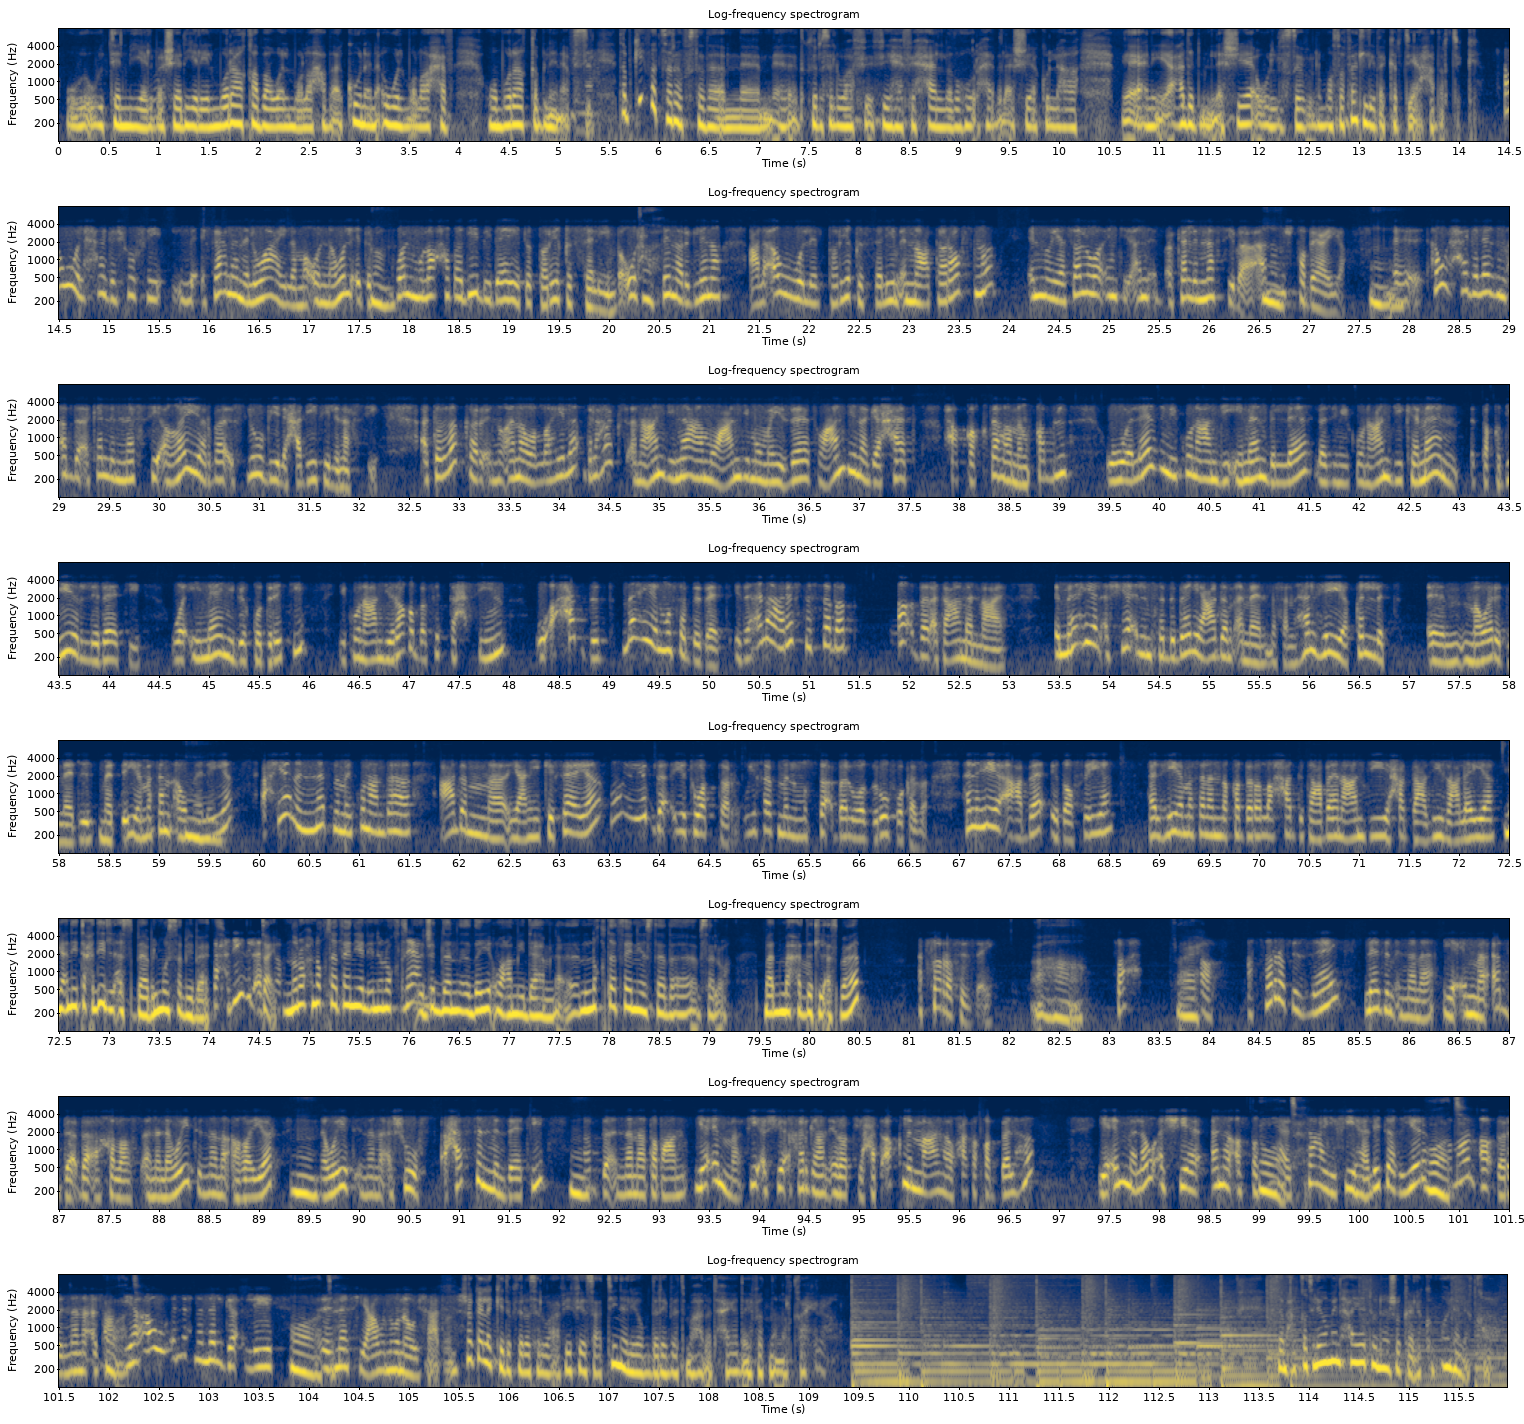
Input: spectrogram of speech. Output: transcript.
والتنمية البشرية للمراقبة والملاحظة أكون أنا أول ملاحظ ومراقب لنفسي. طب كيف أتصرف أستاذة دكتورة سلوى في في حال ظهور هذه الأشياء كلها؟ يعني عدد من الأشياء والمواصفات اللي ذكرتيها حضرتك. أول حاجة شوفي فعلا الوعي لما قلنا والإدراك والملاحظة دي بداية الطريق السليم. بقول حطينا رجلنا على أول الطريق السليم إنه اعترفنا إنه يا سلوى أنت أنا أكلم نفسي بقى أنا مش طبيعية. آه، أول حاجة لازم أبدأ أكلم نفسي أغير بقى أسلوبي لحديثي لنفسي. أتذكر إنه أنا والله لا بالعكس أنا عندي نعم وعندي مميزات وعندي نجاحات حققتها من قبل ولازم يكون عندي إيمان بالله لازم يكون عندي كمان تقدير لذاتي. وإيماني بقدرتي يكون عندي رغبة في التحسين وأحدد ما هي المسببات. إذا أنا عرفت السبب أقدر أتعامل معاه. ما هي الأشياء اللي مسببة لي عدم أمان؟ مثلا هل هي قلة موارد مادية مثلا أو مالية؟ أحيانا الناس لما يكون عندها عدم يعني كفاية يبدأ يتوتر ويخاف من المستقبل والظروف وكذا. هل هي أعباء إضافية؟ هل هي مثلا لا قدر الله حد تعبان عندي حد عزيز عليا؟ يعني تحديد الأسباب المسببات. تحديد الأسباب. طيب نروح نقطة ثانية لأنه نقطة نعم. جدا ضيق وعميدة. همنا النقطه الثانية أستاذة سلوى بعد ما حددت الأسباب. أتصرف إزاي؟ أها. صح؟ صحيح. آه. أتصرف إزاي؟ لازم إن أنا يا إما أبدأ بقى خلاص أنا نويت إن أنا أغير مم. نويت إن أنا أشوف أحسن من ذاتي مم. أبدأ إن أنا طبعا يا إما في أشياء خارجة عن إرادتي هتاقلم معاها وهتقبلها يا إما لو أشياء أنا أستطيع السعي فيها لتغييرها طبعا أقدر إن أنا أسعى فيها أو إن إحنا نلجأ لناس يعاونونا ويساعدونا. شكرا لك دكتورة سلوى عفيفي سعدتينا اليوم مدربه مهارة حياة ضيفتنا من القاهرة. ختام حلقة اليوم من حياتنا. شكرا لكم. وإلى اللقاء.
